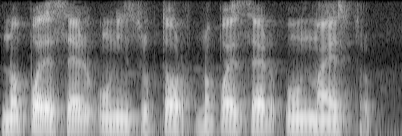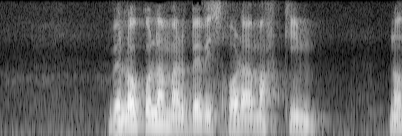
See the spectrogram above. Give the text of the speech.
no puede ser un instructor, no puede ser un maestro. Velo la Marbevis Jorah Mahkim, no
